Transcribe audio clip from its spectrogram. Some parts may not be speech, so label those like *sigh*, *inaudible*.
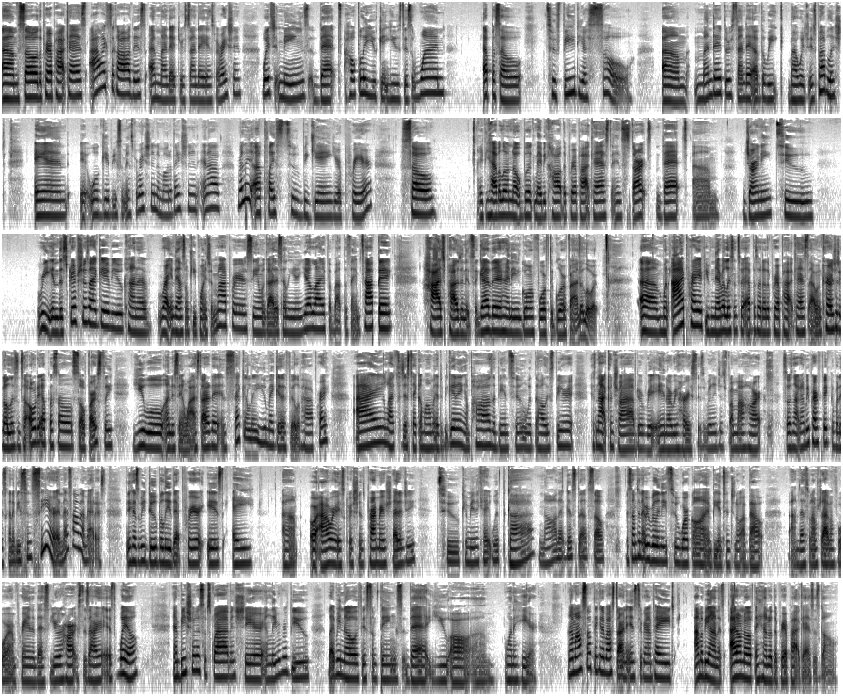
Um, so the prayer podcast, I like to call this a Monday through Sunday inspiration, which means that hopefully you can use this one episode to feed your soul um, Monday through Sunday of the week, by which is published, and it will give you some inspiration and motivation, and a really a place to begin your prayer. So, if you have a little notebook, maybe call it the prayer podcast, and start that um, journey to reading the scriptures I give you, kind of writing down some key points from my prayers, seeing what God is telling you in your life about the same topic, hodgepodging it together, honey, and going forth to glorify the Lord. Um, when I pray, if you've never listened to an episode of the prayer podcast, I would encourage you to go listen to older episodes. So, firstly, you will understand why I started it, and secondly, you may get a feel of how I pray. I like to just take a moment at the beginning and pause and be in tune with the Holy Spirit. It's not contrived or written or rehearsed. It's really just from my heart. So it's not going to be perfect, but it's going to be sincere. And that's all that matters because we do believe that prayer is a, um, or our as Christians, primary strategy to communicate with God and all that good stuff. So it's something that we really need to work on and be intentional about. Um, that's what I'm striving for. I'm praying that that's your heart's desire as well. And be sure to subscribe and share and leave a review. Let me know if it's some things that you all um, want to hear. And I'm also thinking about starting an Instagram page. I'm going to be honest, I don't know if the handle the prayer podcast is gone.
